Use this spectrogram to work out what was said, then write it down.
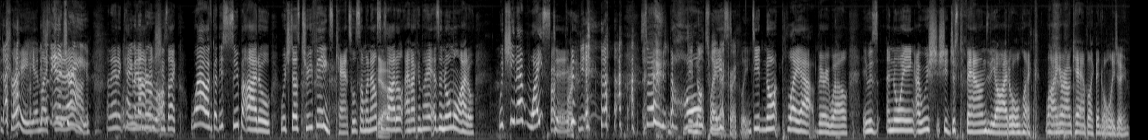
the tree and like just in a tree. out. And then it Wasn't came even out, under and rock. she's like, "Wow, I've got this super idol which does two things: cancel someone else's Yeah. idol, and I can play it as a normal idol." Which she then wasted. Yeah. so the whole Did not play that twist correctly. did not play out very well. It was annoying. I wish she'd just found the idol like lying around camp like they normally do.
